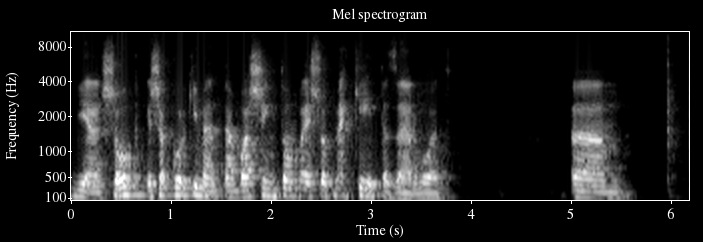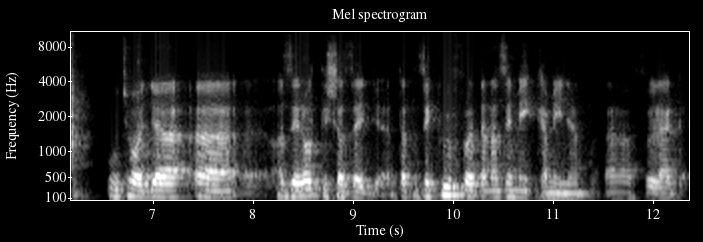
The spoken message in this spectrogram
milyen sok, és akkor kimentem Washingtonba, és ott meg 2000 volt. Um, úgyhogy uh, azért ott is az egy, tehát azért külföldön azért még keményebb, főleg,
